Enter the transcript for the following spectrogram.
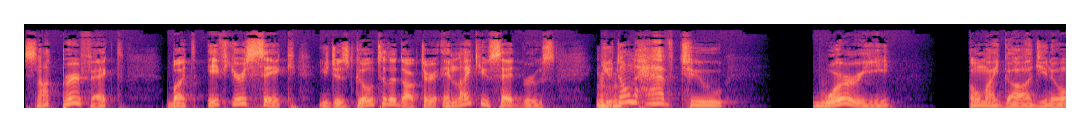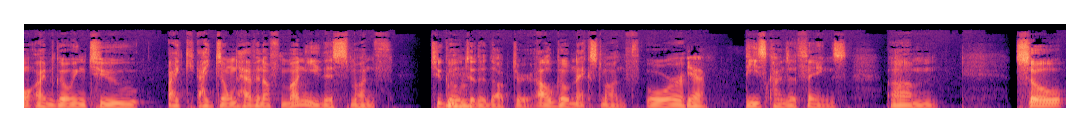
It's not perfect, but if you're sick, you just go to the doctor. And like you said, Bruce, mm-hmm. you don't have to worry, oh my God, you know, I'm going to, I, I don't have enough money this month to go mm-hmm. to the doctor. I'll go next month or yeah. these kinds of things. Um, so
